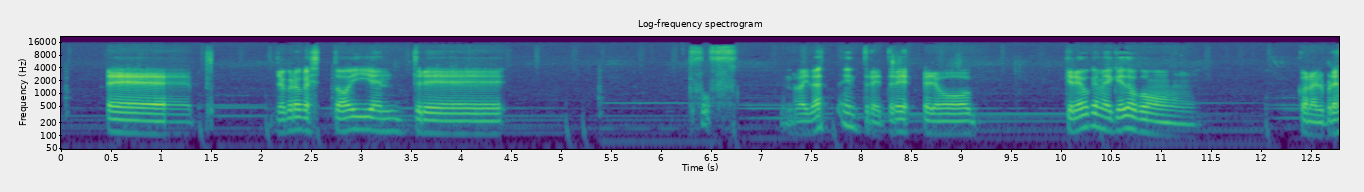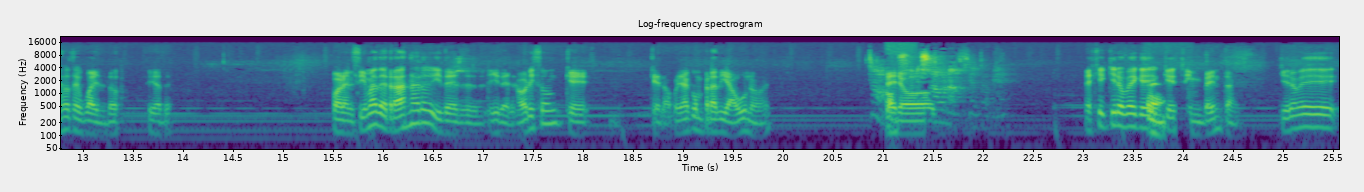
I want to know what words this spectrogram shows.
eh, yo creo que estoy entre. Uf, en realidad entre tres, pero creo que me quedo con. Con el Breath of the Wild 2, fíjate. Por encima de Ragnarok y del, y del Horizon, que, que los voy a comprar día uno, ¿eh? No, Pero- es una opción. Es que quiero ver qué, Sí. qué se inventan. Quiero ver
